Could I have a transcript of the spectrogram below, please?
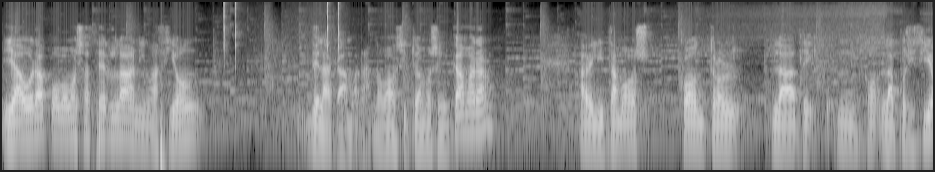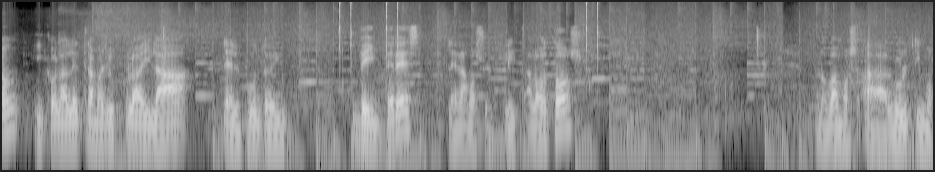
y ahora pues vamos a hacer la animación de la cámara. Nos vamos, situamos en cámara, habilitamos control la, mm, la posición y con la letra mayúscula y la A el punto de interés le damos un clic a los dos. Nos vamos al último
